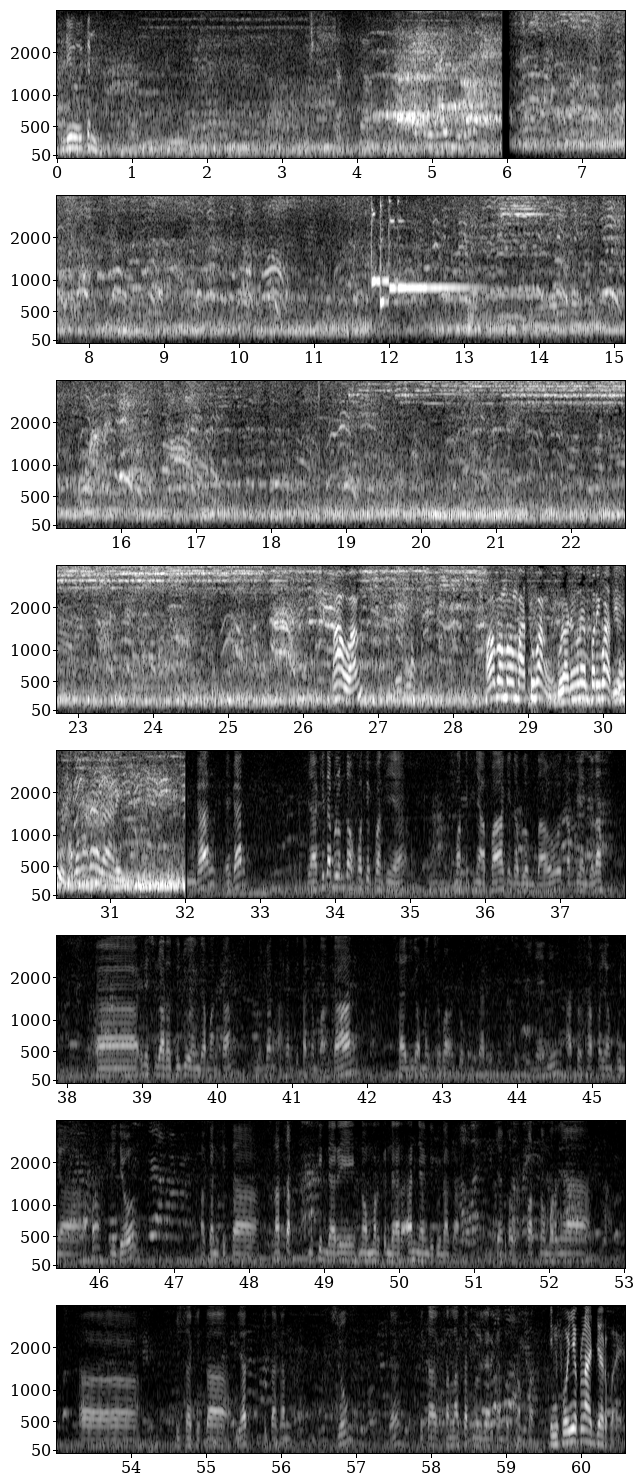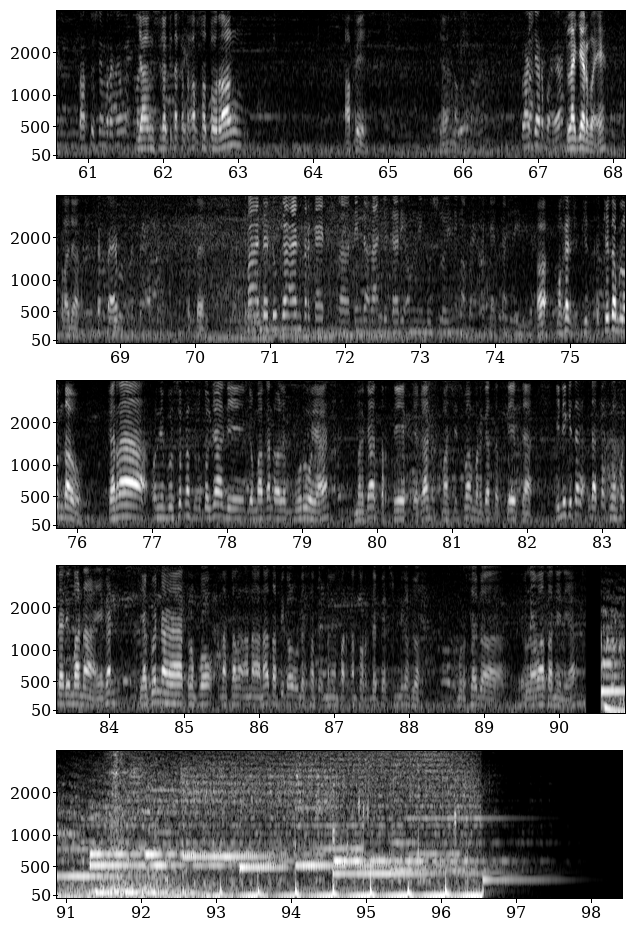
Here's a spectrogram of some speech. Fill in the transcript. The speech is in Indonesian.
Video kan. Bang. Oh, bang, bang, batu, bang. Bulan yang lempari batu. kan ya kan? Ya kita belum tahu motivasinya. Motifnya apa kita belum tahu. Tapi yang jelas eh, ini sudah ada tujuh yang diamankan. Ini kan akan kita kembangkan. Saya juga mencoba untuk mencari CCTV-nya ini atau siapa yang punya apa video. Akan kita lacak mungkin dari nomor kendaraan yang digunakan. Ya kalau plat nomornya eh, bisa kita lihat kita akan zoom ya. Kita akan lacak mulai dari kantor Samsat. Infonya pelajar, Pak ya. yang sudah kita ketangkap satu orang AP ya namanya Pelajar, Pak ya. pelajar STM STM Pak ada dugaan terkait eh, tindak lanjut dari omnibus law ini nggak Pak terkait kasus ini? Ah, makanya kita, kita belum tahu karena omnibus law kan sebetulnya digemakan oleh buruh ya. Mereka tertib ya kan? Mahasiswa mereka tertib. Nah ini kita tidak tahu kelompok dari mana ya kan? Ya kan ada kelompok nakal anak-anak tapi kalau udah sampai melempar kantor DPR sendiri kan sudah menurut saya udah kelewatan ini ya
